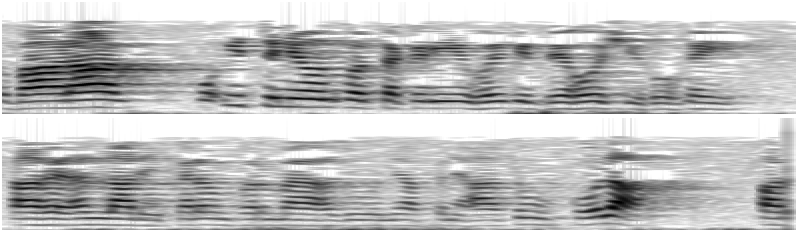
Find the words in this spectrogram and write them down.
تو بہرحال وہ اتنی ان کو تکلیف ہوئی کہ بے ہوشی ہو گئی۔ آخر اللہ نے کرم فرمایا، حضور نے اپنے ہاتھوں کھولا۔ اور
